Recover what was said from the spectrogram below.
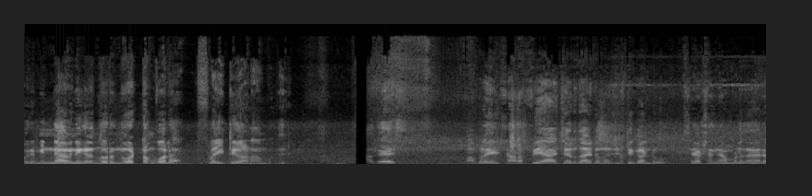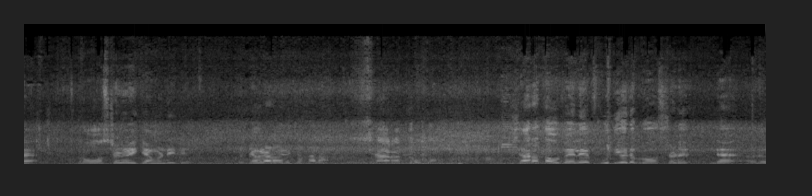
ഒരു മിന്നാമിനിങ്ങനെ നുറുങ്ങുവട്ടം പോലെ ഫ്ലൈറ്റ് കാണാം നമുക്ക്. അപ്പോളേ ഷറപ്പിയ ചെറുതായിട്ടൊന്ന് ചുറ്റി കണ്ടു. ശേഷം നമ്മൾ നേരെ റോസ്റ്റഡ് കഴിക്കാൻ വേണ്ടിയിട്ട്. എവിടെയാണ് വിളിച്ച സ്ഥലം? ഷാറത്തൗബ. ഷാറത്തൗബയിൽ പുതിയൊരു ബ്രോസ്റ്റഡിന്റെ ഒരു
